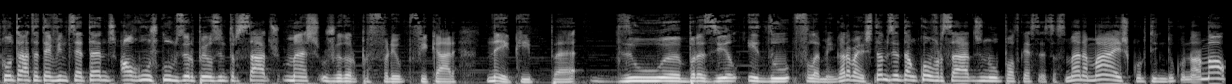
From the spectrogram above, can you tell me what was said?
contrato até 27 anos. Alguns clubes europeus interessados, mas o jogador prefere preferiu ficar na equipa do eh, Brasil e do Flamengo. Ora bem, estamos então conversados no podcast desta semana, mais curtinho do que o normal.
